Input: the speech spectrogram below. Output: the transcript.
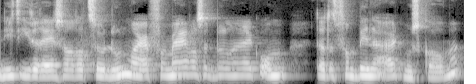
niet iedereen zal dat zo doen, maar voor mij was het belangrijk om dat het van binnenuit moest komen.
